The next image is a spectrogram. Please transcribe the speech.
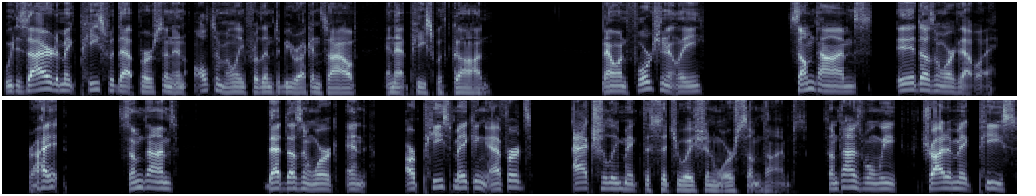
We desire to make peace with that person and ultimately for them to be reconciled and at peace with God. Now, unfortunately, sometimes it doesn't work that way, right? Sometimes that doesn't work. And our peacemaking efforts actually make the situation worse sometimes. Sometimes when we try to make peace,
